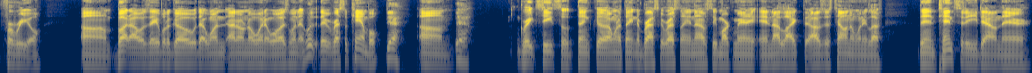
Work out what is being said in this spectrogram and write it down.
for real. Um, but I was able to go that one. I don't know when it was when it, who, they wrestled Campbell. Yeah. Um, Yeah. great seats. So thank uh, I want to thank Nebraska Wrestling and obviously Mark Manning. And I liked. It. I was just telling him when he left, the intensity down there,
